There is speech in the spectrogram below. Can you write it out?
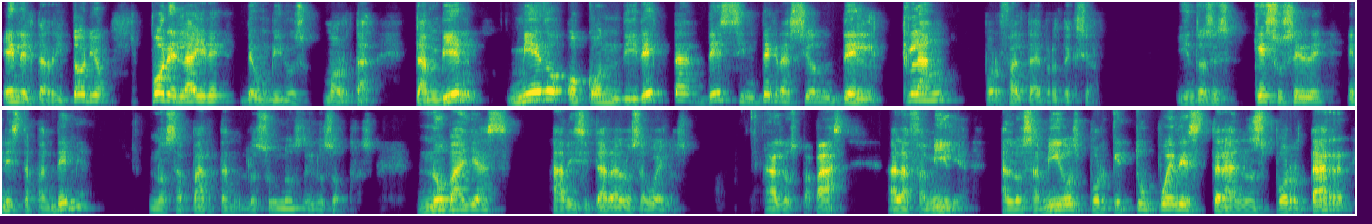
en el territorio por el aire de un virus mortal. También miedo o con directa desintegración del clan por falta de protección. Y entonces, ¿qué sucede en esta pandemia? Nos apartan los unos de los otros. No vayas a visitar a los abuelos, a los papás, a la familia, a los amigos porque tú puedes transportar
